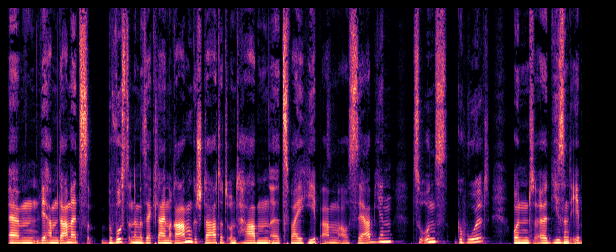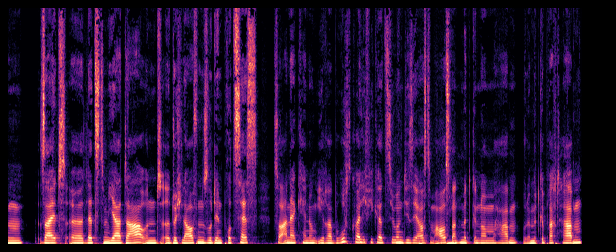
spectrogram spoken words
Ähm, wir haben damals bewusst in einem sehr kleinen Rahmen gestartet und haben äh, zwei Hebammen aus Serbien zu uns geholt und äh, die sind eben seit äh, letztem Jahr da und äh, durchlaufen so den Prozess zur Anerkennung ihrer Berufsqualifikation, die sie aus dem Ausland mitgenommen haben oder mitgebracht haben.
